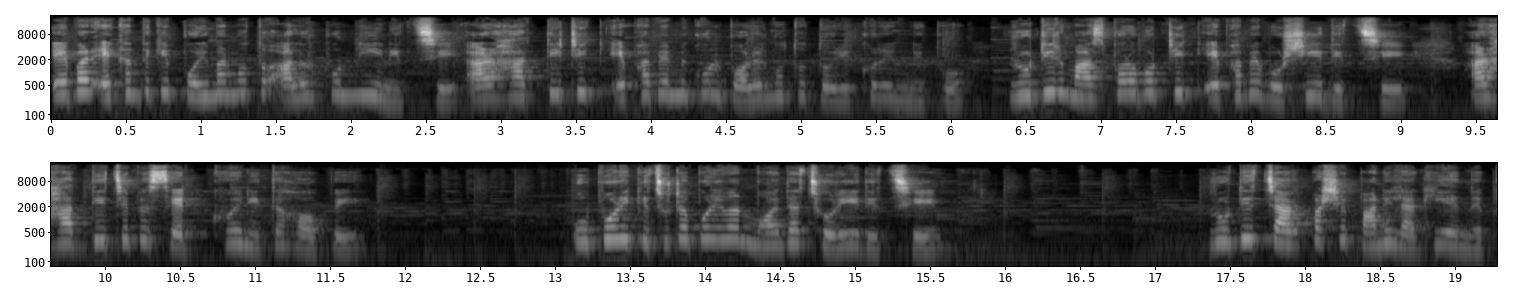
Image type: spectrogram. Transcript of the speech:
এবার এখান থেকে পরিমাণ মতো আলুর পুর নিয়ে নিচ্ছি, আর হাতটি ঠিক এভাবে আমি গোল বলের মতো তৈরি করে নেব। রুটির মাছ বরাবর ঠিক এভাবে বসিয়ে দিচ্ছি, আর হাত দিয়ে চেপে সেট করে নিতে হবে। উপরে কিছুটা পরিমাণ ময়দা ছড়িয়ে দিচ্ছি। রুটির চারপাশে পানি লাগিয়ে নেব।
